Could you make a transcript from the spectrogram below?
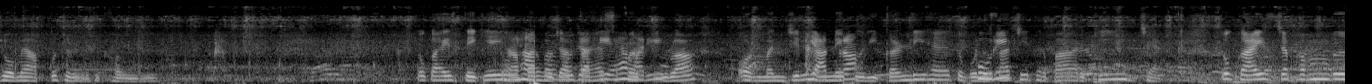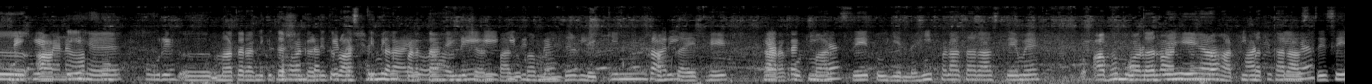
जो मैं आपको ज़रूर दिखाऊँगी। तो गाइस देखिए तो यहाँ पर हो जाता है सफ़र पूरा। और मंजिल हमने पूरी कर ली है तो बोलो दरबार की जय। तो गाइस जब हम आते हैं पूरे माता रानी के दर्शन करने तो रास्ते में ही पड़ता है ये चरण पादुका मंदिर लेकिन हम गए थे ताराकोट मार्ग से तो ये नहीं पड़ा था रास्ते में। तो अब हम उतर रहे हैं हाथी मत्था रास्ते से।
